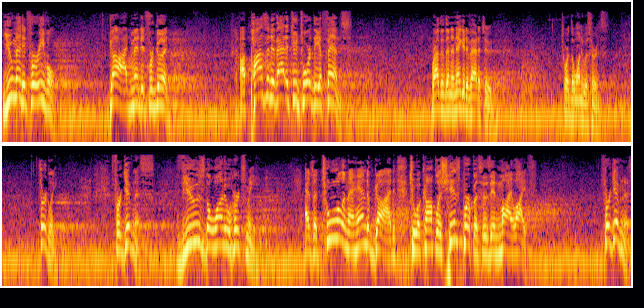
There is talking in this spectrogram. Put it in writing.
You meant it for evil. God meant it for good. A positive attitude toward the offense rather than a negative attitude toward the one who has hurt us. Thirdly, forgiveness views the one who hurts me as a tool in the hand of God to accomplish His purposes in my life. Forgiveness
